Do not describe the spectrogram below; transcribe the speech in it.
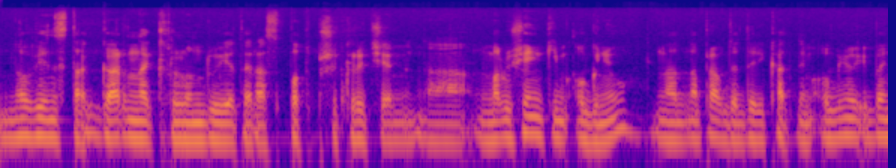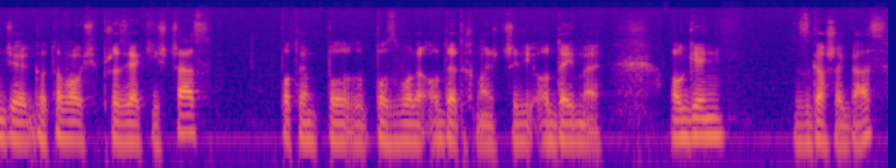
No więc tak, garnek ląduje teraz pod przykryciem na malusieńkim ogniu, na naprawdę delikatnym ogniu i będzie gotował się przez jakiś czas. Potem po, pozwolę odetchnąć, czyli odejmę ogień, zgaszę gaz.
